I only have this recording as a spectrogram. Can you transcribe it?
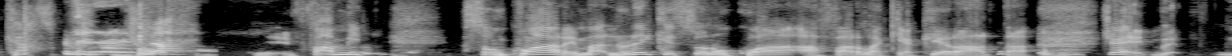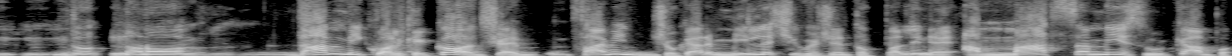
cazzo, gioca, fammi, sono qua, ma non è che sono qua a fare la chiacchierata, cioè, no, non ho, dammi qualche cosa, cioè, fammi giocare 1500 palline, ammazzami sul campo,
